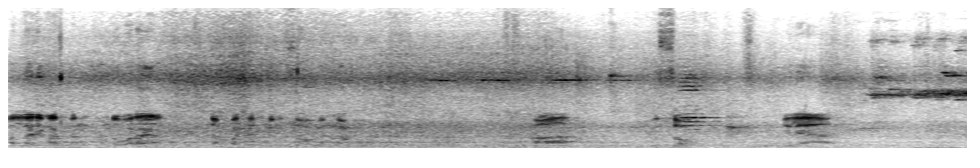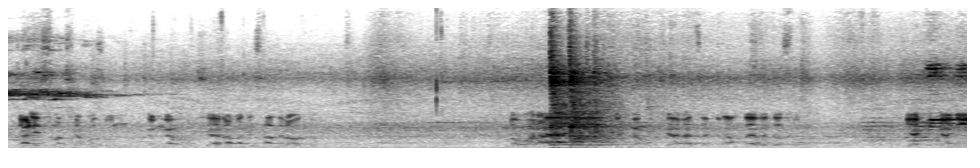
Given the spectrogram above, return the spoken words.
मल्हारी खंडोबाराया चंपाषष्ठी उत्सव गंगापूर. हा उत्सव गेल्या चाळीस वर्षापासून गंगापूर शहरामध्ये साजरा होतो. खंडोबाराया हे गंगापूर शहराचं ग्रामदैवत असून या ठिकाणी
